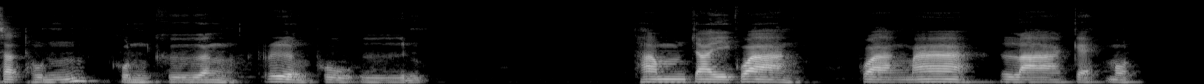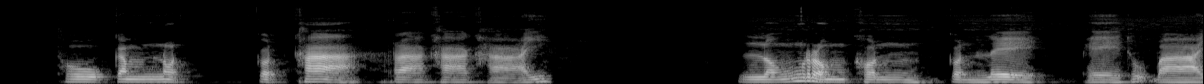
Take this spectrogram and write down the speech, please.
สทุนขุนเคืองเรื่องผู้อื่นทำใจกว้าง กว้างมาลาแกะหมด ถูกกำหนดกฎค่าราคาขาย หลงรมคนกลเล่ เพทุบาย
